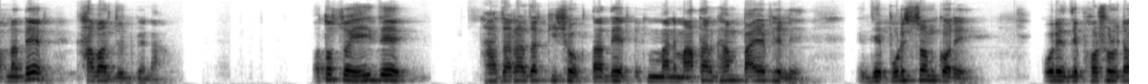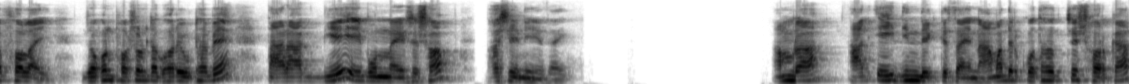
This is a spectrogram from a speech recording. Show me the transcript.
আপনাদের খাবার জুটবে না। অথচ এই যে হাজার হাজার কৃষক তাদের মানে মাথার ঘাম পায়ে ফেলে যে পরিশ্রম করে করে যে ফসলটা ফলায়, যখন ফসলটা ঘরে উঠাবে, তার আগ দিয়ে এই বন্যা এসে সব ভাসিয়ে নিয়ে যায়। আমরা আর এই দিন দেখতে চাই না। আমাদের কথা হচ্ছে সরকার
